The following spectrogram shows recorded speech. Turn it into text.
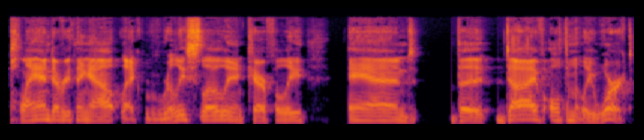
planned everything out like really slowly and carefully. And the dive ultimately worked,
